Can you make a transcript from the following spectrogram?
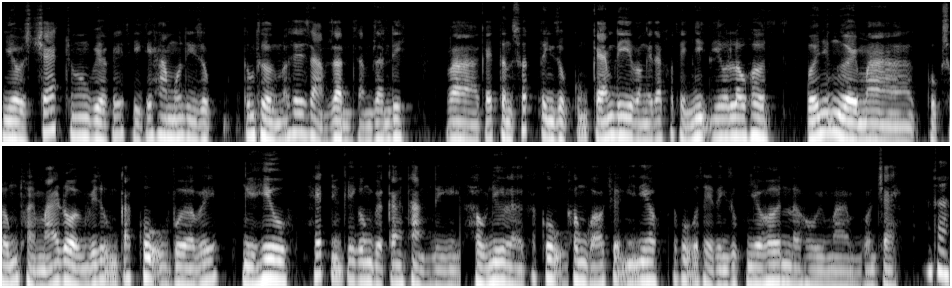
nhiều stress trong công việc ấy thì cái ham muốn tình dục thông thường nó sẽ giảm dần giảm dần đi và cái tần suất tình dục cũng kém đi và người ta có thể nhịn yêu lâu hơn với những người mà cuộc sống thoải mái rồi ví dụ các cụ vừa với nghỉ hưu hết những cái công việc căng thẳng thì hầu như là các cụ không có chuyện nhịn yêu các cụ có thể tình dục nhiều hơn là hồi mà còn trẻ Vâng.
